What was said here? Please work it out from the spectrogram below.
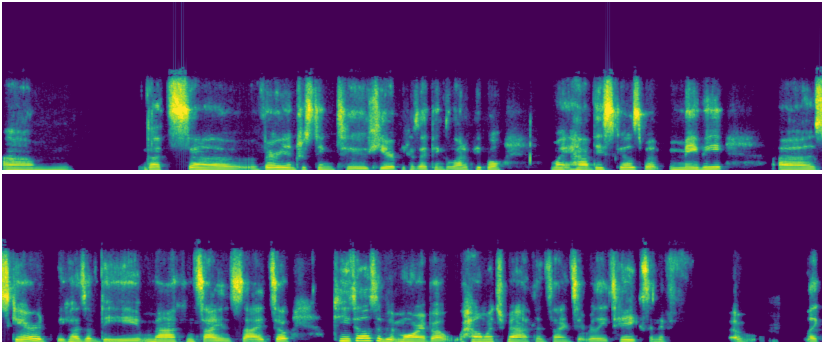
Um, that's uh, very interesting to hear because I think a lot of people might have these skills, but maybe uh, scared because of the math and science side. So, can you tell us a bit more about how much math and science it really takes, and if, uh, like,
